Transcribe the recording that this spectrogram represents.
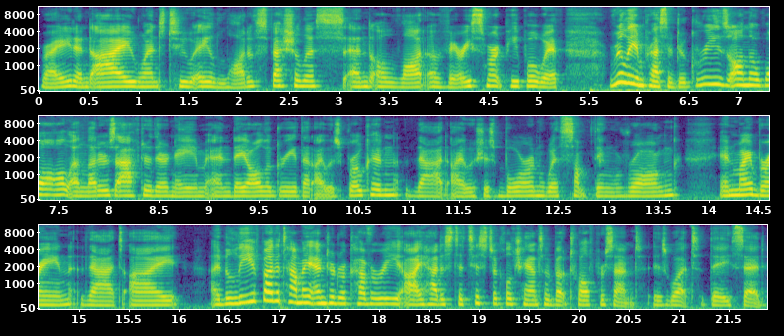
right? And I went to a lot of specialists and a lot of very smart people with really impressive degrees on the wall and letters after their name. And they all agreed that I was broken, that I was just born with something wrong in my brain, that I. I believe by the time I entered recovery, I had a statistical chance of about 12%, is what they said.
